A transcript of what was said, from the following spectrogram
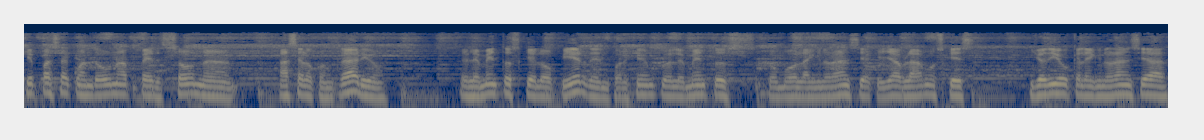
¿Qué pasa cuando una persona hace lo contrario? Elementos que lo pierden, por ejemplo, elementos como la ignorancia que ya hablamos, que es, yo digo que la ignorancia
